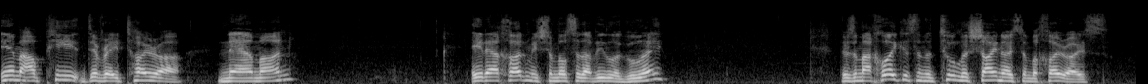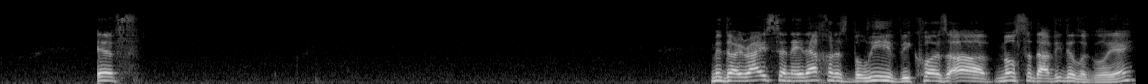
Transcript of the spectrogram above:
Im al pi divrei Torah ne'aman, Eid mishamil sadavi lagule. There's a machloikis in the two lishoinos and b'chayres. If Midairaisa and Eid is believed because of Milsa Davida Lagluye.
